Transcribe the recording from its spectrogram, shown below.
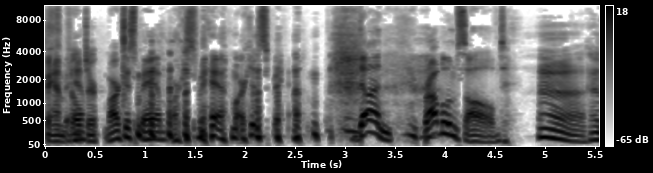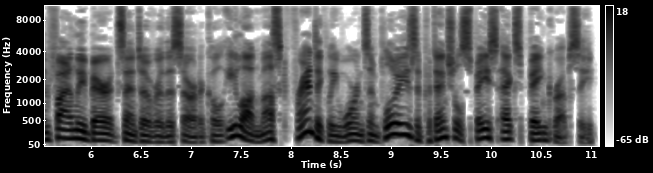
spam, filter. Mark spam. Mark spam. Mark spam. Done. Problem solved. Uh, and finally, Barrett sent over this article. Elon Musk frantically warns employees of potential SpaceX bankruptcy.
